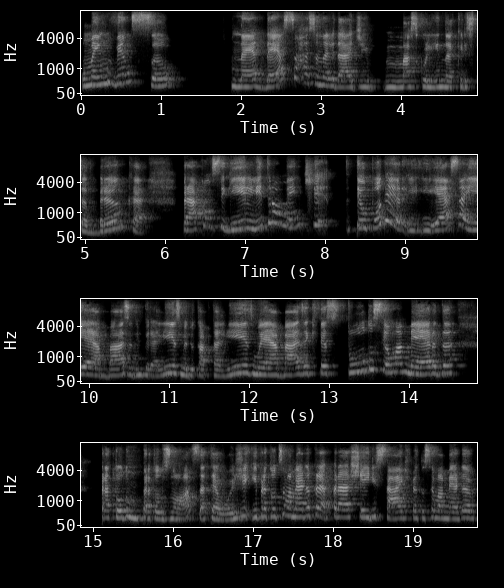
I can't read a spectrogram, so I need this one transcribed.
uma invenção né, dessa racionalidade masculina cristã branca para conseguir literalmente ter o poder. E, e, essa aí é a base do imperialismo e do capitalismo, é a base que fez tudo ser uma merda para todo para todos nós até hoje e para tudo ser uma merda para Shady Side, para tudo ser uma merda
